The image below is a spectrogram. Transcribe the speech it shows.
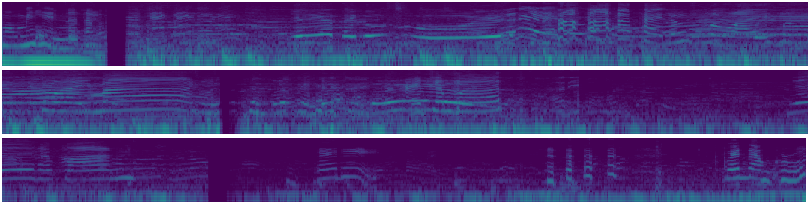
มองไม่เห็นนะแต่ เย้ถ่ายรูปสวย am Cruise.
